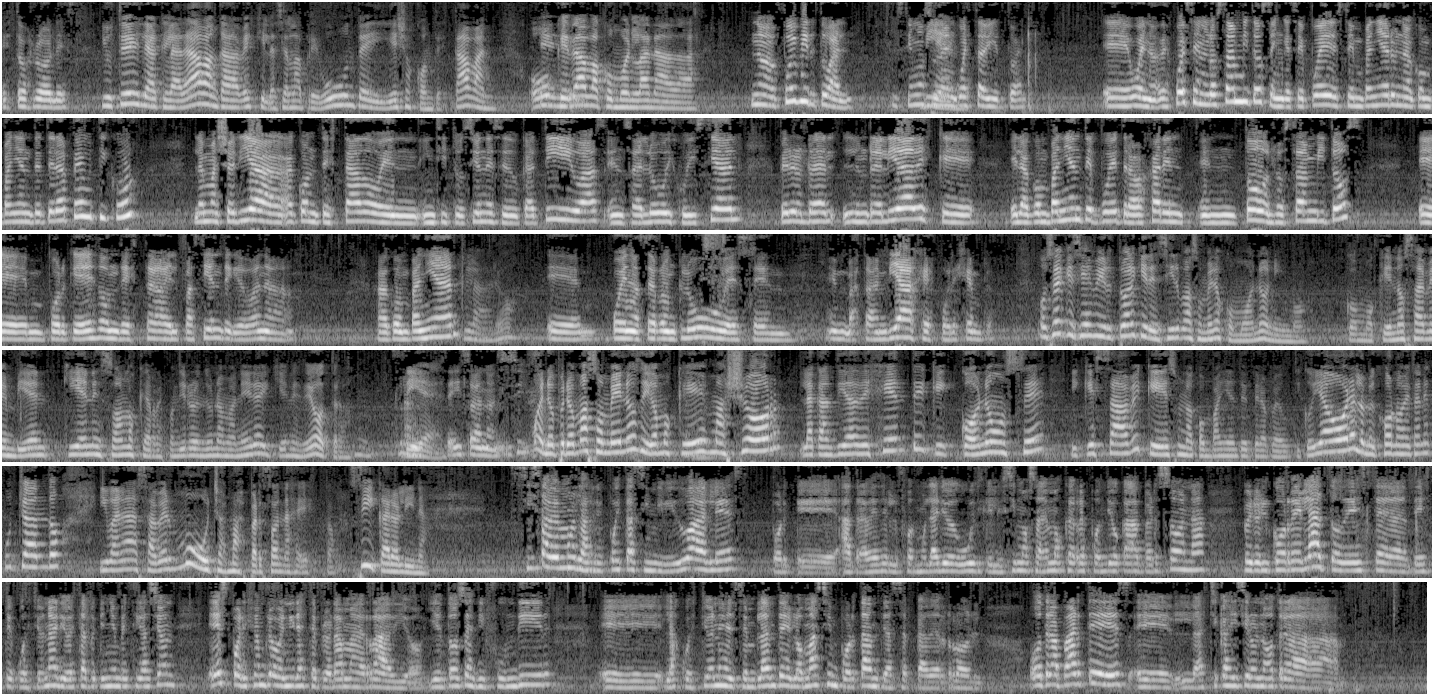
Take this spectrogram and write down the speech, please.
estos roles. ¿Y ustedes le aclaraban cada vez que le hacían la pregunta y ellos contestaban? ¿O eh, quedaba como en la nada? No, fue virtual. Hicimos una encuesta virtual. Eh, bueno, después en los ámbitos en que se puede desempeñar un acompañante terapéutico, la mayoría ha contestado en instituciones educativas, en salud y judicial, pero en, realidad es que el acompañante puede trabajar en, en todos los ámbitos eh, porque es donde está el paciente que van a, acompañar. Claro. Eh, pueden hacerlo en clubes, en, hasta en viajes, por ejemplo. O sea que si es virtual quiere decir más o menos como anónimo como que no saben bien quiénes son los que respondieron de una manera y quiénes de otra. Bien. Se hizo anónimo. Bueno, pero más o menos digamos que es mayor la cantidad de gente que conoce y que sabe que es un acompañante terapéutico. Y ahora a lo mejor nos están escuchando y van a saber muchas más personas esto. Sí, Carolina. Sí sabemos las respuestas individuales, porque a través del formulario de Google que le hicimos sabemos que respondió cada persona, pero el correlato de este, de este cuestionario, de esta pequeña investigación, es, por ejemplo, venir a este programa de radio y entonces difundir eh, las cuestiones del semblante de lo más importante acerca del rol. Otra parte es, eh, las chicas hicieron otra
